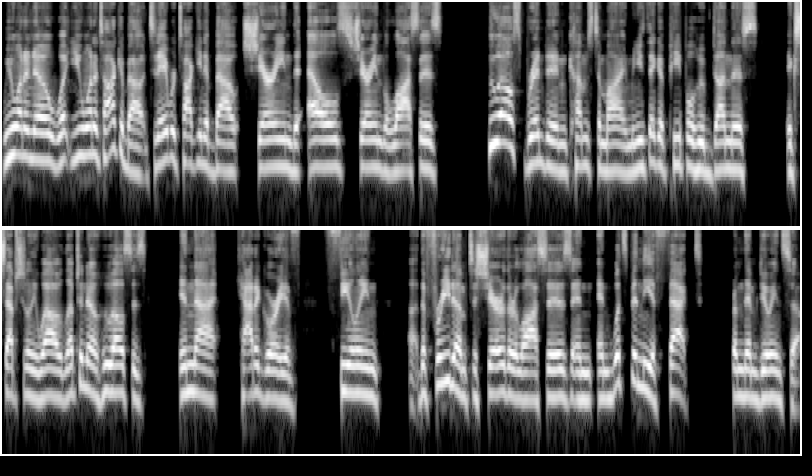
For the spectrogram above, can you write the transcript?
We want to know what you want to talk about. Today we're talking about sharing the L's, sharing the losses. Who else, Brendan, comes to mind when you think of people who've done this exceptionally well? I'd love to know who else is in that category of feeling uh, the freedom to share their losses and and what's been the effect from them doing so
